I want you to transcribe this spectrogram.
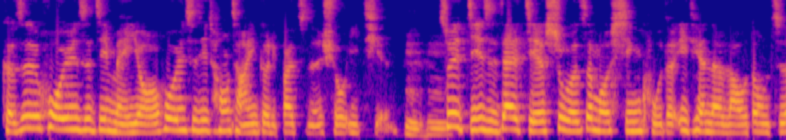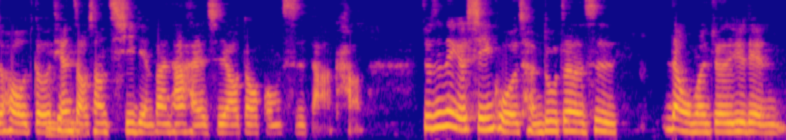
可是货运司机没有，货运司机通常一个礼拜只能休一天。嗯哼。所以即使在结束了这么辛苦的一天的劳动之后，隔天早上七点半他还是要到公司打卡，就是那个辛苦的程度真的是。让我们觉得有点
